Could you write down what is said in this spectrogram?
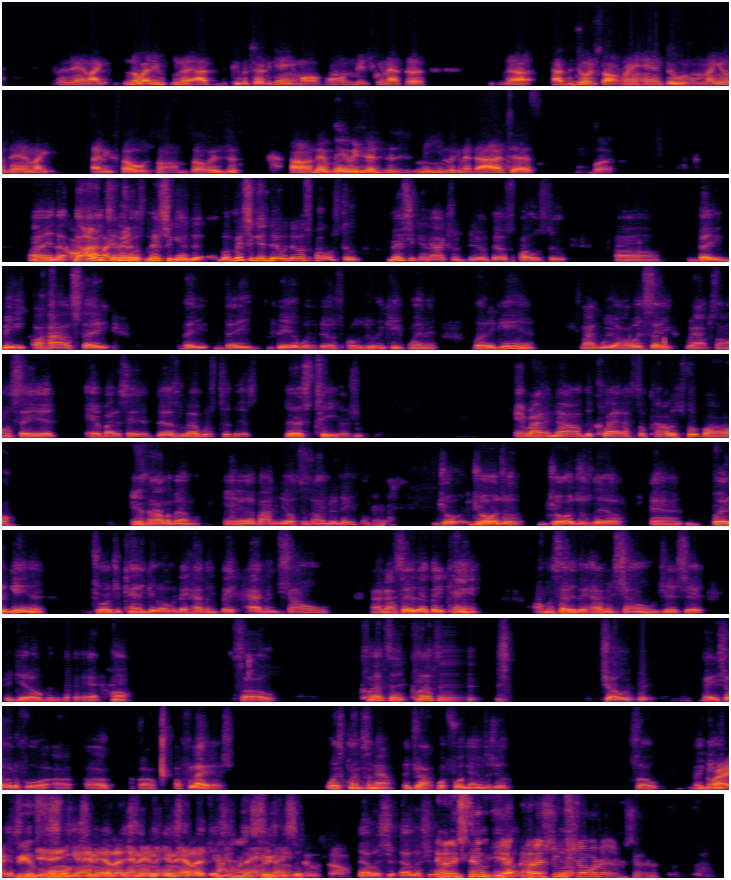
then like nobody, you know, I, people turn the game off on Michigan after uh, after Georgia State ran through them. Like you know what I'm saying? Like like they stole something. So it's just I don't know. Maybe just this is me looking at the eye test, but I mean, the, the eye like test was Michigan, but Michigan did what they were supposed to. Michigan actually did what they're supposed to. Um, they beat Ohio State. They they did what they're supposed to do and keep winning. But again, like we always say, rap song said, everybody said, there's levels to this. There's tiers. And right now, the class of college football is Alabama, and everybody else is underneath them. Georgia, Georgia's there, and but again, Georgia can't get over. They haven't. They haven't shown. And I say that they can't. I'm gonna say they haven't shown just yet to get over that hump. So, Clemson, Clemson showed it. They showed it for a a, a, a flash. What's Clemson now? They dropped what four games this year. So again, right, it's Three or the yeah, and, and, L- it's and, and, and LSU the the same thing too. So LSU, LSU, LSU, yep, LSU Yep. showed it. So,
